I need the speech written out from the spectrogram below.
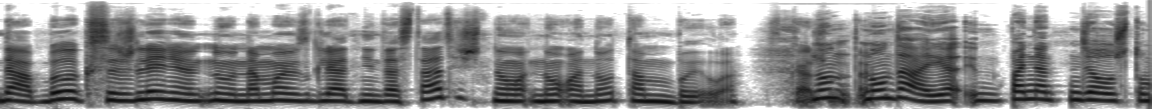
да, было, к сожалению, ну, на мой взгляд, недостаточно, но оно там было, Ну, так. ну да, я, понятное дело, что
